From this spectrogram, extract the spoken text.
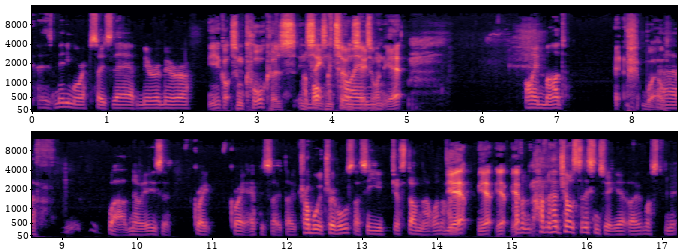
you know, there's many more episodes there. Mirror, mirror. You got some corkers in season two and season one. Yeah. I'm Mud. Well, Uh, well, no, it is a great, great episode though. Trouble with Tribbles. I see you've just done that one. I yep, yep, yep, yep. Haven't haven't had a chance to listen to it yet though. Must admit.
